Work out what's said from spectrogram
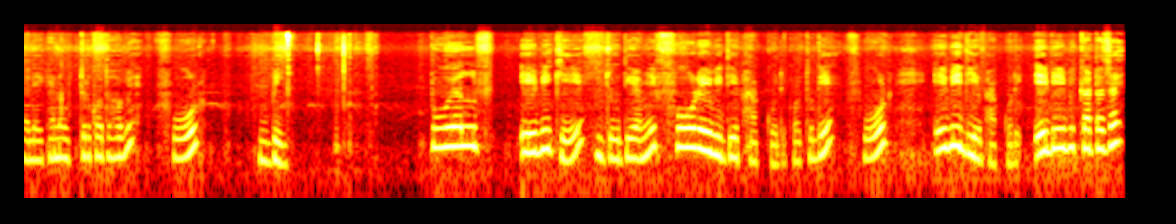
তাহলে এখানে উত্তর কত হবে? ফোর বি টুয়েলভ এবিকে যদি আমি ফোর এবি দিয়ে ভাগ করি, কত দিয়ে? ফোর এবি দিয়ে ভাগ করি। এবি এবি কাটা যায়,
